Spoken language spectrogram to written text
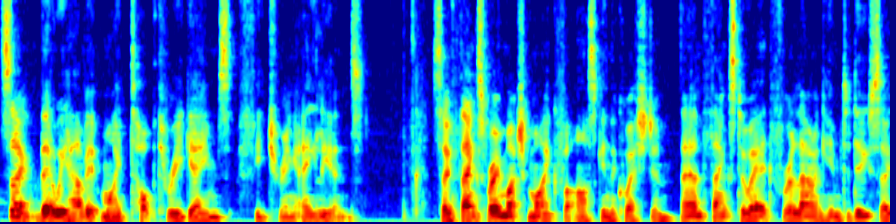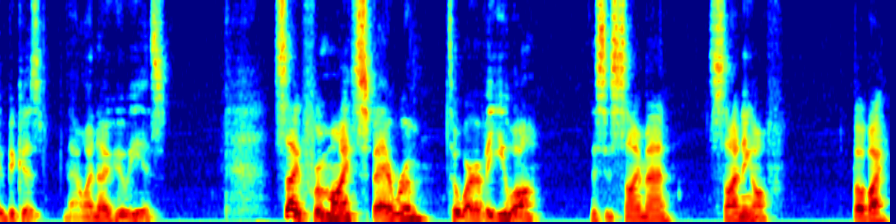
So there we have it, my top three games featuring aliens. So thanks very much, Mike, for asking the question, and thanks to Ed for allowing him to do so because now I know who he is. So from my spare room to wherever you are, this is Simon signing off. Bye bye.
